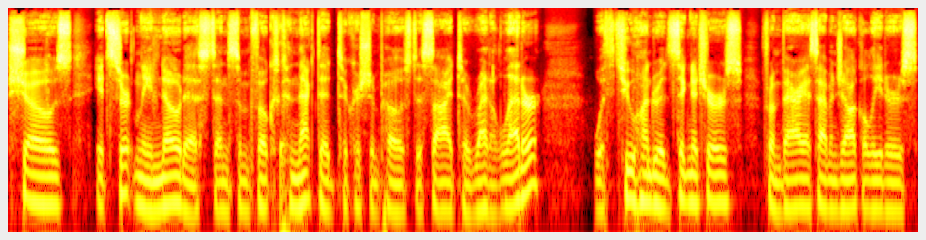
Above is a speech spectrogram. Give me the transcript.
shows. It's certainly noticed, and some folks connected to Christian Post decide to write a letter with 200 signatures from various evangelical leaders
